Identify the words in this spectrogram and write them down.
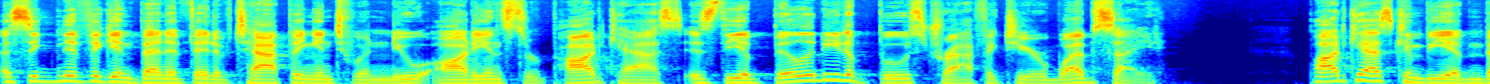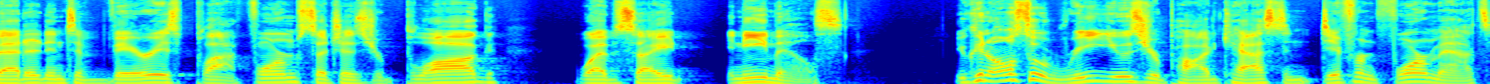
A significant benefit of tapping into a new audience through podcasts is the ability to boost traffic to your website. Podcasts can be embedded into various platforms such as your blog, website, and emails. You can also reuse your podcast in different formats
